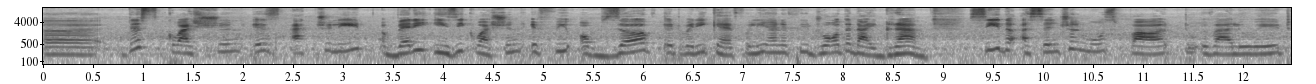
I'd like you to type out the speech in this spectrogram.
Uh, this question is actually a very easy question if we observe it very carefully and if we draw the diagram. See the essential most part to evaluate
